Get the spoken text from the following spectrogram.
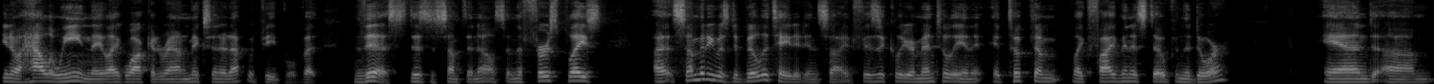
you know, Halloween. They like walking around, mixing it up with people. But this, this is something else. And the first place, uh, somebody was debilitated inside, physically or mentally, and it, it, took them like five minutes to open the door. And um,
